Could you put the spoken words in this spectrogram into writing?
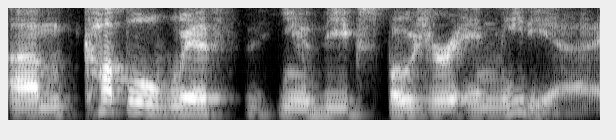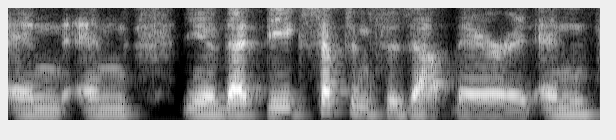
um, couple with you know the exposure in media and and you know that the acceptance is out there. And, and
